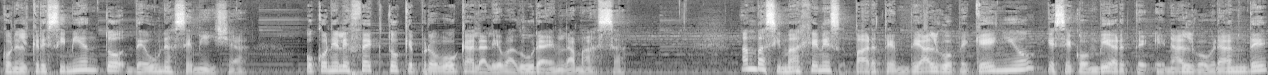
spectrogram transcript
con el crecimiento de una semilla, o con el efecto que provoca la levadura en la masa. Ambas imágenes parten de algo pequeño que se convierte en algo grande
